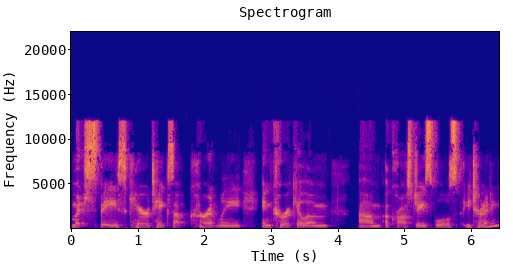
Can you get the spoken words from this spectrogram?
much space care takes up currently in curriculum um, across J schools? Eternity.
